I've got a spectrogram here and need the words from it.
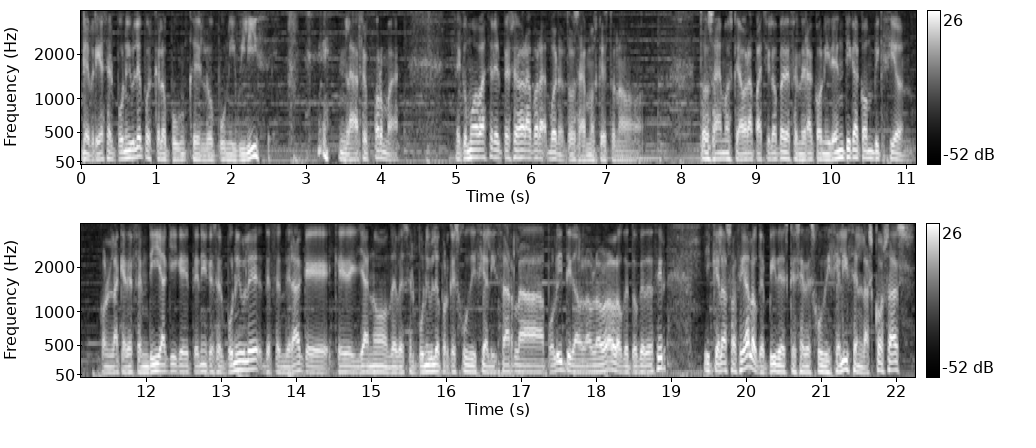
debería ser punible, pues que lo, que lo punibilice en la reforma. Dice, ¿cómo va a hacer el PSOE ahora para...? Bueno, todos sabemos que esto no, todos sabemos que ahora Pachi López defenderá con idéntica convicción con la que defendía aquí que tenía que ser punible, defenderá que, ya no debe ser punible porque es judicializar la política, bla, bla, bla, lo que tengo que decir, y que la sociedad lo que pide es que se desjudicialicen las cosas,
